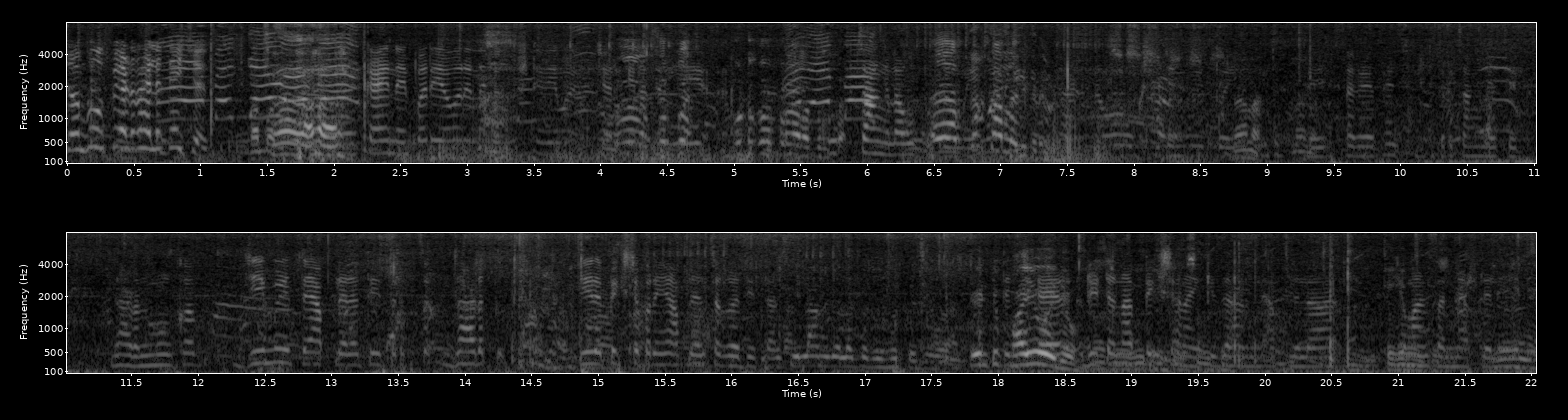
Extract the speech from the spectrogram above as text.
शंभू पेड राहिलं त्याच्यात. काय नाही पर्यावरणाच्या दृष्टीने विचार केला तर हे खूप चांगला उपक्रम आहे. सगळ्या फॅसिलिटी तर चांगल्याच आहेत. झाडांमुळे का जे मिळतंय आपल्याला ते तर च- झाड जे अपेक्षेपर्यंत आपल्याला सगळं देतात. रिटर्न अपेक्षा नाही की झाडांनी आपल्याला त्या माणसांनी आपल्याला हे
